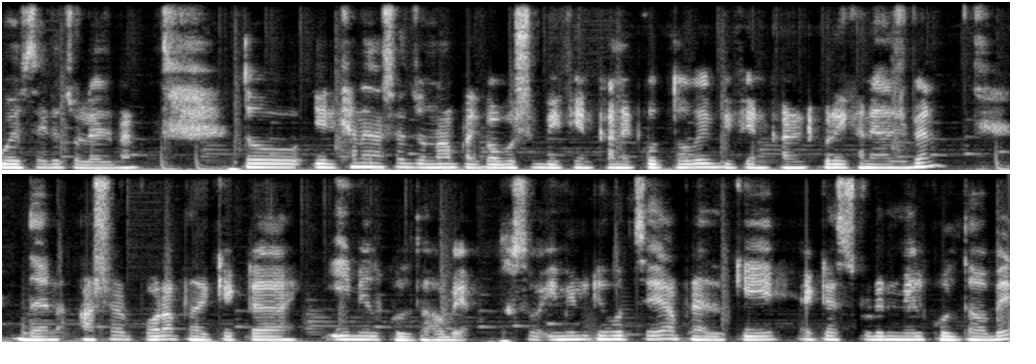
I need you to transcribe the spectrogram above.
ওয়েবসাইটে চলে আসবেন। তো এখানে আসার জন্য আপনাকে অবশ্যই বিপিএন কানেক্ট করতে হবে। বিপিএন কানেক্ট করে এখানে আসবেন। দেন আসার পর আপনাদেরকে একটা ইমেল খুলতে হবে। সো ইমেলটি হচ্ছে আপনাদেরকে একটা স্টুডেন্ট মেল খুলতে হবে।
